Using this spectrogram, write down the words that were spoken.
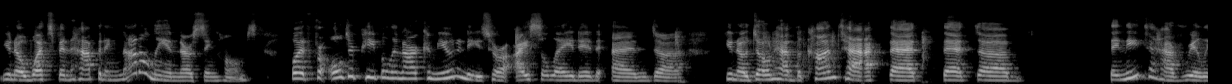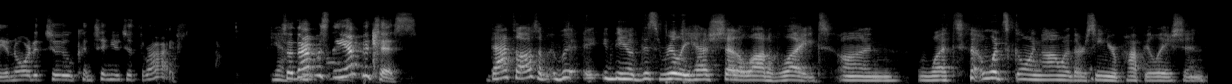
you know, what's been happening not only in nursing homes, but for older people in our communities who are isolated and, uh, you know, don't have the contact that that uh, they need to have really in order to continue to thrive. Yeah. So that was the impetus. That's awesome. You know, this really has shed a lot of light on what what's going on with our senior population.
